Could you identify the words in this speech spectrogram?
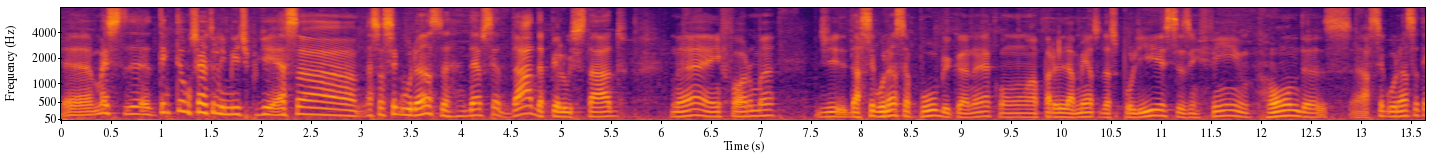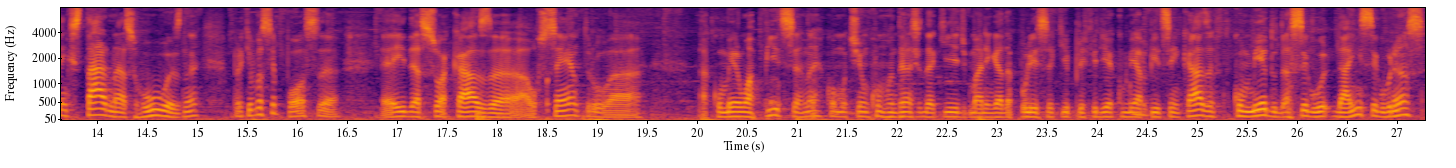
É, mas é, tem que ter um certo limite, porque essa, essa segurança deve ser dada pelo Estado né, em forma de, da segurança pública, né, com aparelhamento das polícias, enfim, rondas. A segurança tem que estar nas ruas né, para que você possa é, ir da sua casa ao centro a, a comer uma pizza, né? Como tinha um comandante daqui de Maringá da polícia que preferia comer a pizza em casa, com medo da, da insegurança.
